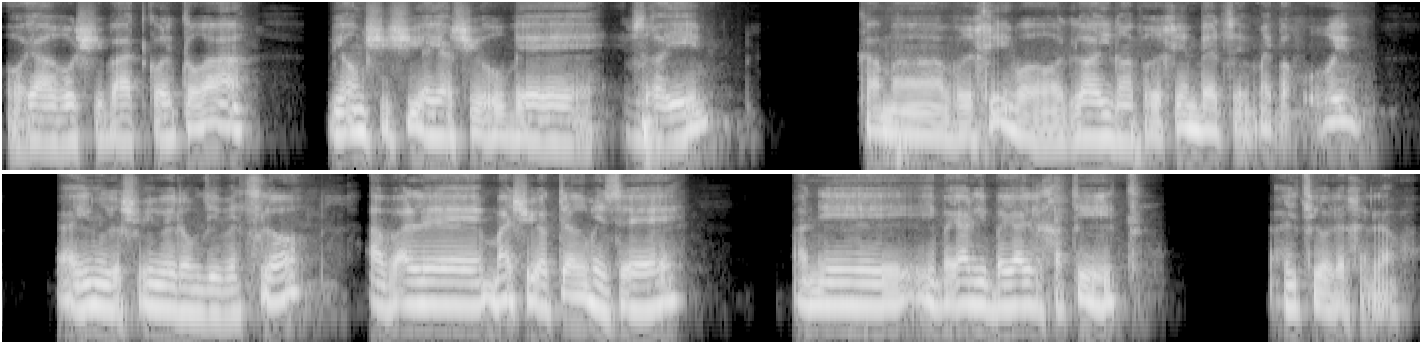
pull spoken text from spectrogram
הוא היה ראש ישיבת כל תורה, ביום שישי היה שיעור בזרעים, כמה אברכים, או עוד לא היינו אברכים בעצם, בחורים, היינו יושבים ולומדים אצלו, אבל אה, משהו יותר מזה, אני, אם היה לי בעיה הלכתית, הייתי הולך אליו.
